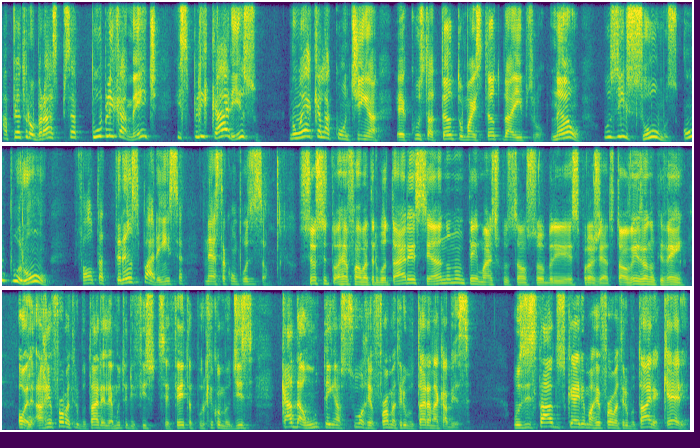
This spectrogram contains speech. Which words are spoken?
A Petrobras precisa publicamente explicar isso. Não é aquela continha é, custa tanto mais tanto da Y. Não, os insumos, um por um. Falta transparência nesta composição. O senhor citou a reforma tributária, esse ano não tem mais discussão sobre esse projeto. Talvez ano que vem? Olha, a reforma tributária é muito difícil de ser feita porque, como eu disse, cada um tem a sua reforma tributária na cabeça. Os estados querem uma reforma tributária? Querem,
